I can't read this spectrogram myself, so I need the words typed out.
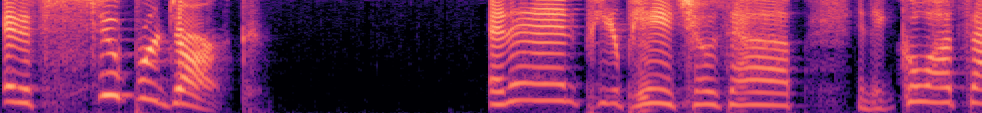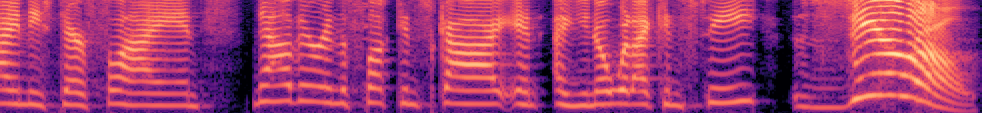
And it's super dark. And then Peter Pan shows up and they go outside and they start flying. Now they're in the fucking sky. And, you know what I can see? Zero.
